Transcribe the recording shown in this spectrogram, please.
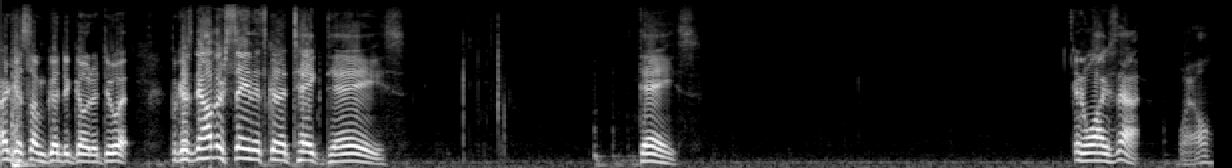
I guess I'm good to go to do it. Because now they're saying it's going to take days. Days. And why is that? Well,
